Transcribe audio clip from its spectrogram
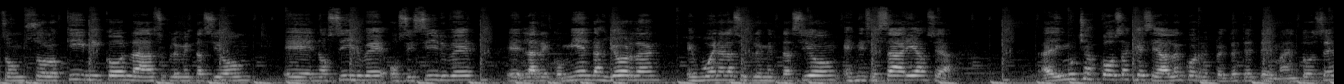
son solo químicos, la suplementación eh, no sirve o si sirve, eh, la recomiendas Jordan, es buena la suplementación, es necesaria, o sea, hay muchas cosas que se hablan con respecto a este tema. Entonces,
